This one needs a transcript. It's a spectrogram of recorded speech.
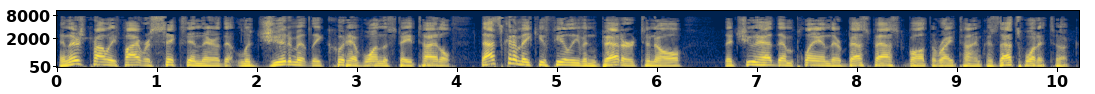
and there's probably five or six in there that legitimately could have won the state title. That's going to make you feel even better to know that you had them playing their best basketball at the right time because that's what it took.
